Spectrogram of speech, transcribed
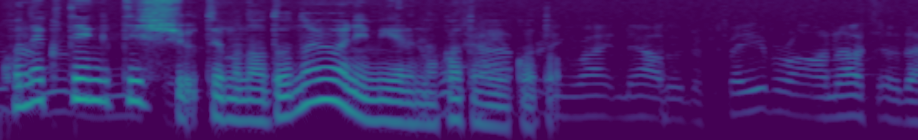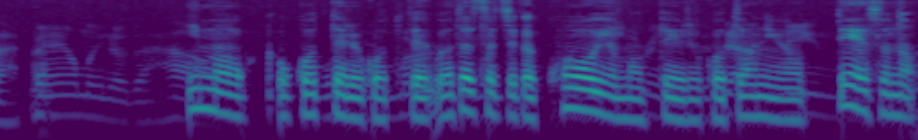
connecting tissue というものはどのように見えるのかということ。今起こっていることで私たちが好意を持っていることによってその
